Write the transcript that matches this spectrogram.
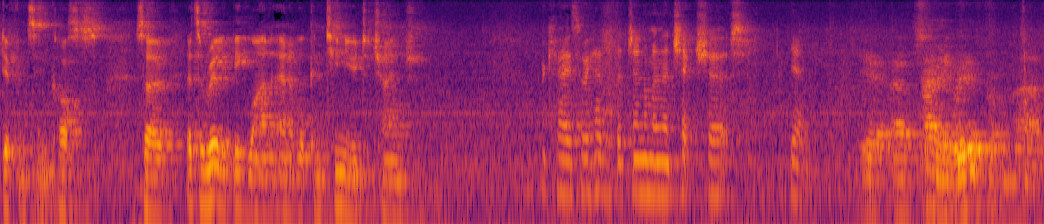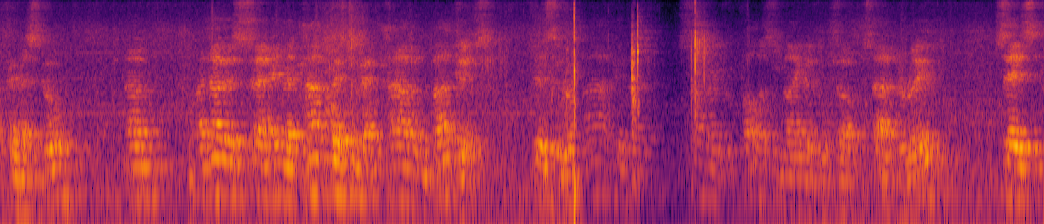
difference in costs. So it's a really big one, and it will continue to change. Okay, so we had the gentleman in the check shirt. Yeah. Yeah, uh, Tony Weir from uh, Fenner School. Um, I notice uh, in the question about carbon budgets, there's a remark in the summary for policymakers, which I've started to read, says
